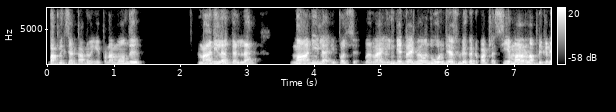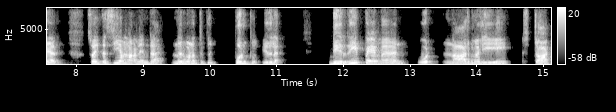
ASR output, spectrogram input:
பப்ளிக் செக்டர் இப்ப நம்ம வந்து மாநிலங்கள்ல மாநில இப்ப சி- ர- இந்தியன் ரயில்வே வந்து ஒன்றிய அரசுடைய கட்டுப்பாட்டுல சிஎம்ஆர்எல் அப்படி கிடையாது சோ இந்த சிஎம்ஆர்எல் என்ற நிறுவனத்துக்கு பொறுப்பு இதுல the repayment would normally start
